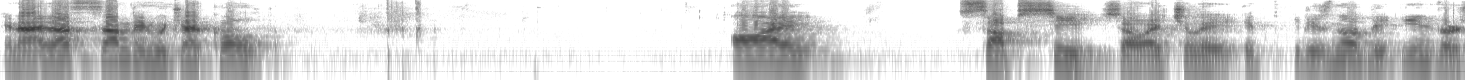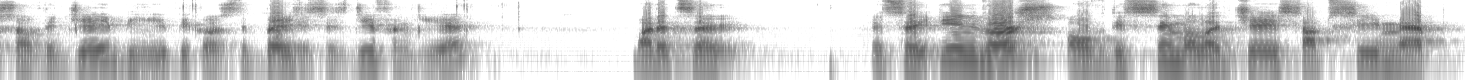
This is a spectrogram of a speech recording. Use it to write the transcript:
And I, that's something which I called I sub C. So actually, it, it is not the inverse of the JB because the basis is different here, but it's a it's the inverse of the similar J sub C map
